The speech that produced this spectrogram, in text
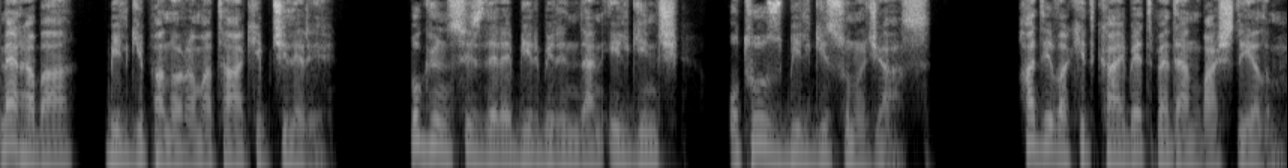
Merhaba, Bilgi Panorama takipçileri. Bugün sizlere birbirinden ilginç 30 bilgi sunacağız. Hadi vakit kaybetmeden başlayalım.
